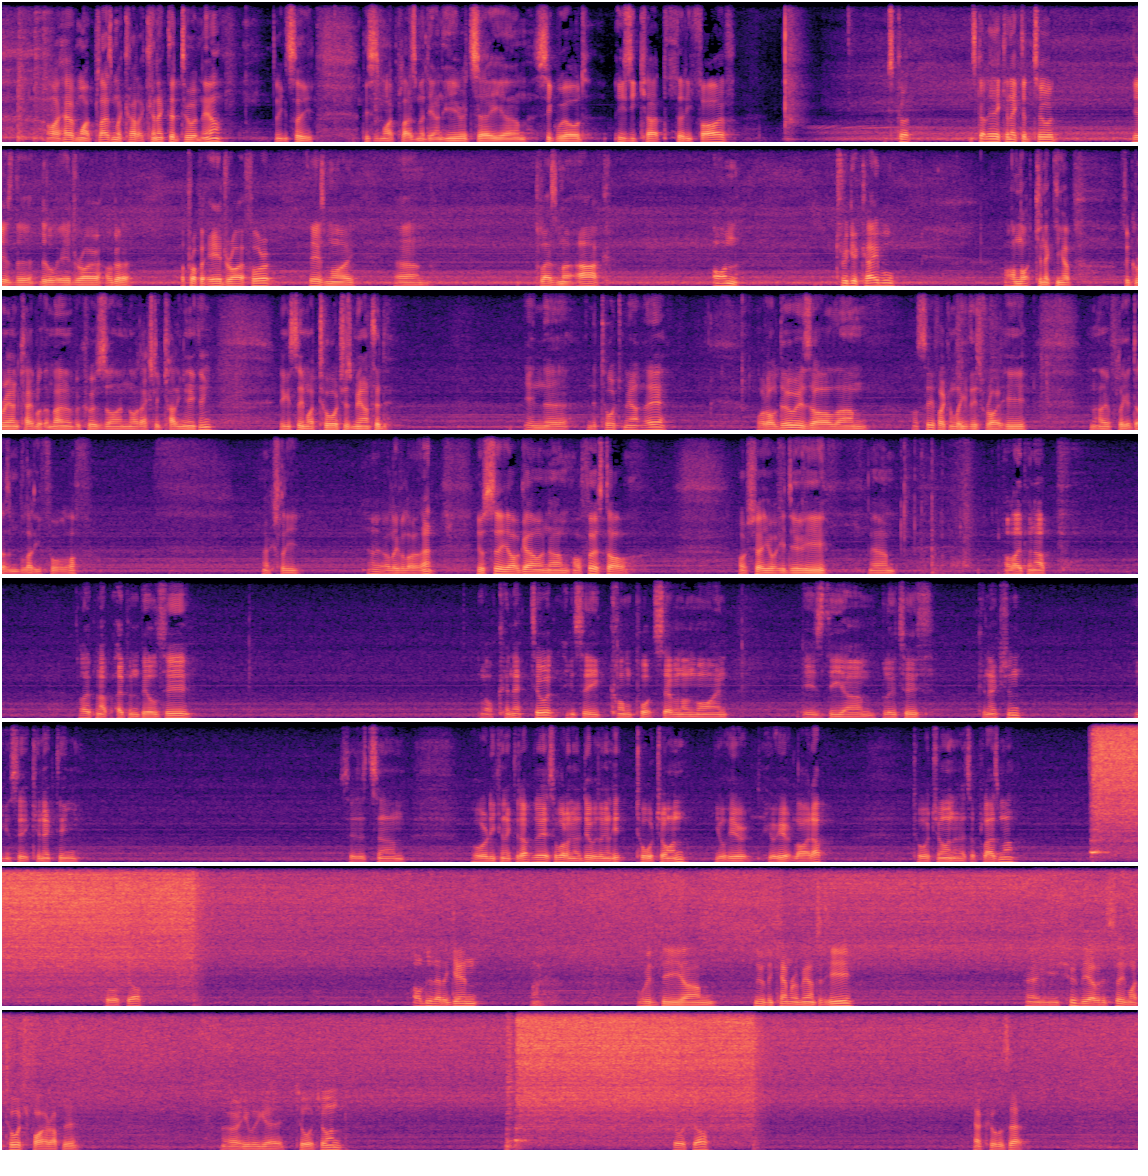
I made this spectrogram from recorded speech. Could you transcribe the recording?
I have my plasma cutter connected to it now. You can see this is my plasma down here. It's a um, Cigweld Easy Cut 35. It's got it's got air connected to it. There's the little air dryer. I've got a, a proper air dryer for it. There's my um, plasma arc on trigger cable. I'm not connecting up the ground cable at the moment because I'm not actually cutting anything. You can see my torch is mounted in the in the torch mount there. What I'll do is I'll um, I'll see if I can leave this right here and hopefully it doesn't bloody fall off. Actually, I'll leave it like that. You'll see I'll go and um, well first I'll I'll show you what you do here. Um, I'll open up open up OpenBuilds here. I'll connect to it. You can see COM port 7 on mine is the um, Bluetooth connection. You can see it connecting. It says it's um, already connected up there. So what I'm going to do is I'm going to hit torch on. You'll hear it. You'll hear it light up. Torch on, and it's a plasma. Torch off. I'll do that again with the, um, with the camera mounted here. And you should be able to see my torch fire up there. All right, here we go. Torch on. Torch off. How cool is that?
